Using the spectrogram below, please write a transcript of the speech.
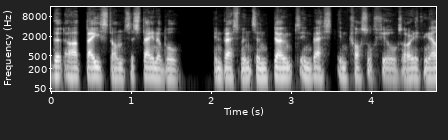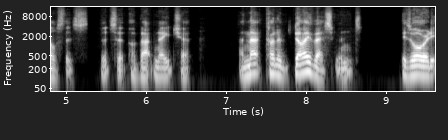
that are based on sustainable investments and don't invest in fossil fuels or anything else that's that's of that nature. And that kind of divestment is already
